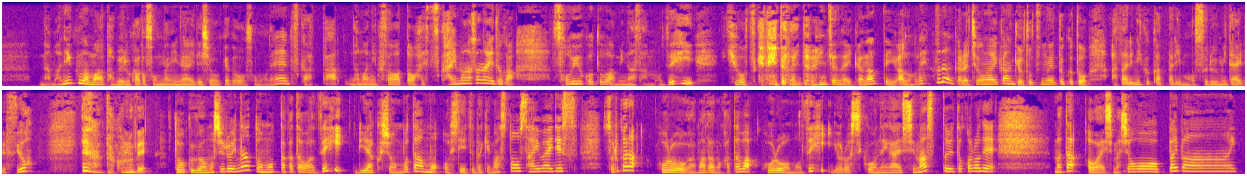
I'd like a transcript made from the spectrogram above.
生肉はまあ食べる方そんなにいないでしょうけどそのね使った生肉触ったお箸使い回さないとかそういうことは皆さんも是非気をつけていただいたらいいんじゃないかなっていうあのね普段から腸内環境を整えとくと当たりにくかったりもするみたいですよ。ってなところでトークが面白いなと思った方はぜひリアクションボタンも押していただけますと幸いです。それからフォローがまだの方はフォローもぜひよろしくお願いしますというところでまたお会いしましょう。バイバーイ。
